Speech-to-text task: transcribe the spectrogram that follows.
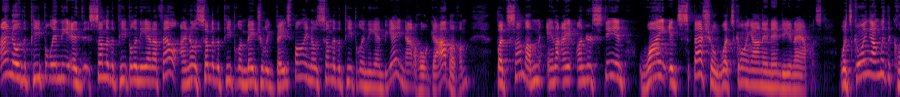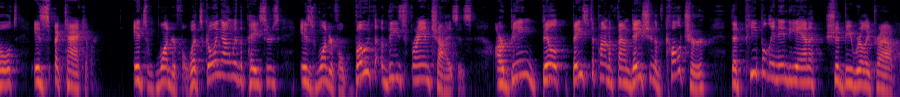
I know the people in the uh, some of the people in the NFL. I know some of the people in Major League Baseball. I know some of the people in the NBA. Not a whole gob of them, but some of them, and I understand why it's special. What's going on in Indianapolis? What's going on with the Colts is spectacular. It's wonderful. What's going on with the Pacers is wonderful. Both of these franchises are being built based upon a foundation of culture that people in Indiana should be really proud of.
